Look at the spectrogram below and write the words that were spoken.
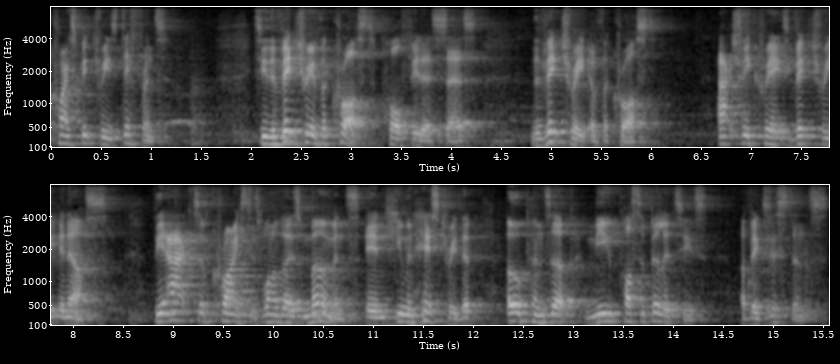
Christ's victory is different. See, the victory of the cross, Paul Fiddes says, the victory of the cross actually creates victory in us. The act of Christ is one of those moments in human history that opens up new possibilities of existence.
